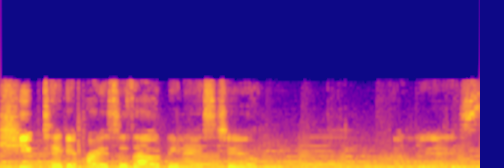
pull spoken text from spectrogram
cheap ticket prices, that would be nice too. That'd be nice.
